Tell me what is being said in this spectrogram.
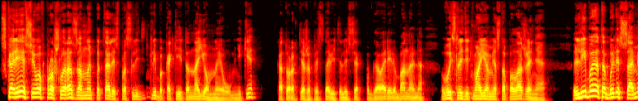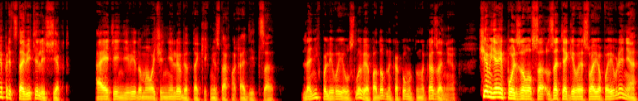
Скорее всего, в прошлый раз за мной пытались проследить либо какие-то наемные умники, которых те же представители сект поговорили банально выследить мое местоположение, либо это были сами представители сект. А эти индивидуумы очень не любят в таких местах находиться. Для них полевые условия подобны какому-то наказанию – чем я и пользовался, затягивая свое появление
